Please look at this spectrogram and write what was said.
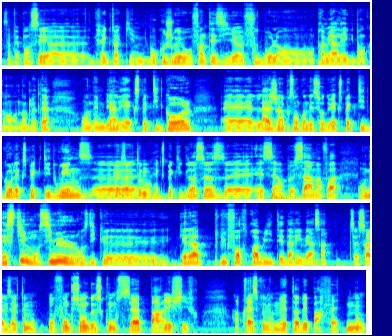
Ça me fait penser, euh, Greg, toi qui aimes beaucoup jouer au fantasy euh, football en Premier League, donc en Angleterre, on aime bien les expected goals. Et là, j'ai l'impression qu'on est sur du expected goal, expected wins, euh, Exactement. expected losses, euh, et c'est un peu ça, ma foi. On estime, on simule, on se dit que quelle est la plus forte probabilité d'arriver à ça. C'est ça exactement. En fonction de ce qu'on sait par les chiffres. Après, est-ce que la méthode est parfaite? Non.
